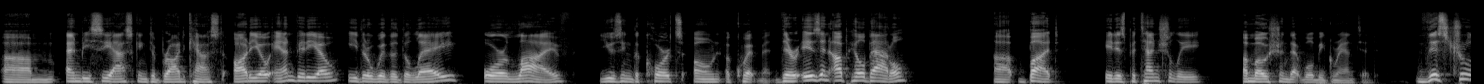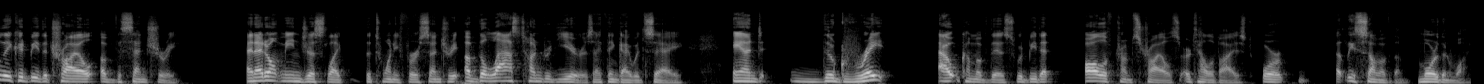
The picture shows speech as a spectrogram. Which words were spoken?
Um, NBC asking to broadcast audio and video, either with a delay or live using the court's own equipment. There is an uphill battle, uh, but it is potentially a motion that will be granted. This truly could be the trial of the century. And I don't mean just like the 21st century, of the last hundred years, I think I would say. And the great outcome of this would be that all of Trump's trials are televised, or at least some of them, more than one.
